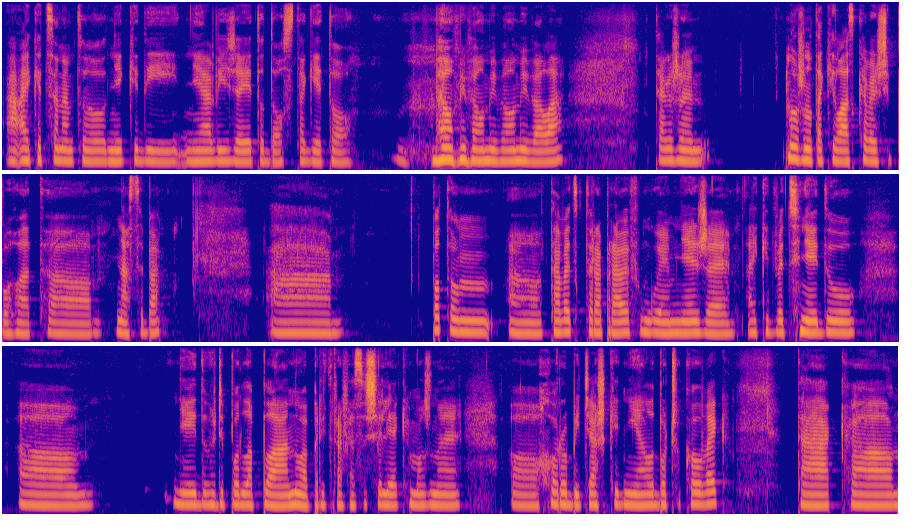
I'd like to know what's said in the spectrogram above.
A aj keď sa nám to niekedy nejaví, že je to dosť, tak je to veľmi, veľmi, veľmi veľa. Takže možno taký láskavejší pohľad uh, na seba. A potom uh, tá vec, ktorá práve funguje mne, že aj keď veci nejdú nejdu vždy podľa plánu a pritrafia sa všelijaké možné uh, choroby, ťažké dni alebo čokoľvek, tak uh,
